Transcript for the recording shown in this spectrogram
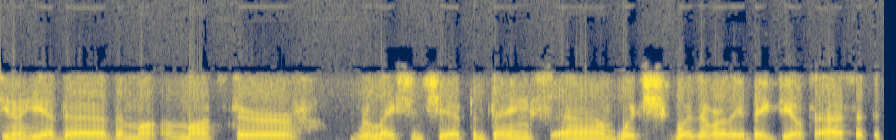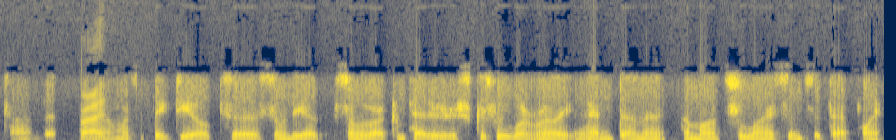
you know he had the the mo- monster relationship and things, um, which wasn't really a big deal to us at the time, but Right. um, was a big deal to some of the other, some of our competitors because we weren't really hadn't done a, a monster license at that point.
